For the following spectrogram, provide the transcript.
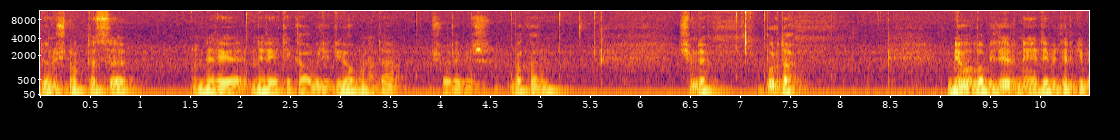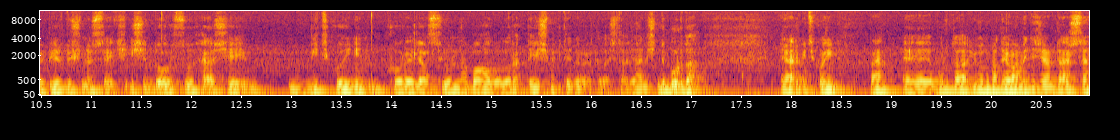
dönüş noktası nereye nereye tekabül ediyor ona da şöyle bir bakalım. Şimdi burada ne olabilir, ne edebilir gibi bir düşünürsek işin doğrusu her şey Bitcoin'in korelasyonuna bağlı olarak değişmektedir arkadaşlar. Yani şimdi burada Eğer Bitcoin ben e, burada yoluma devam edeceğim derse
